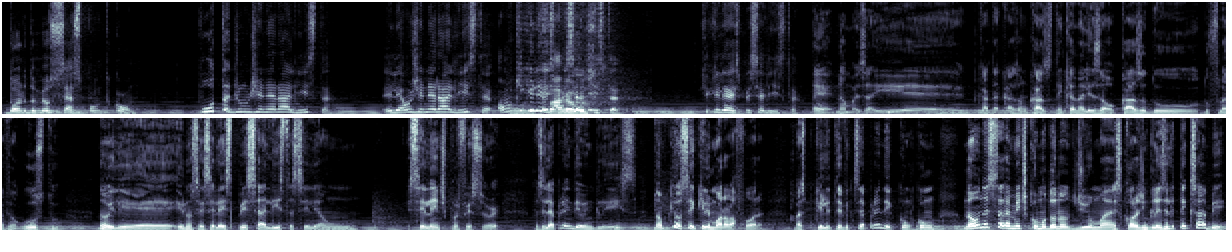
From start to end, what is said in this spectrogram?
dono do meu sucesso.com. Puta de um generalista. Ele é um generalista. O que, que ele é Flávio especialista? O que, que ele é especialista? É, não, mas aí é. Cada caso é um caso. Tem que analisar. O caso do, do Flávio Augusto. Não, ele é. Eu não sei se ele é especialista, se ele é um excelente professor. Mas ele aprendeu inglês. Não porque eu sei que ele mora lá fora, mas porque ele teve que se aprender. Com, com- não necessariamente como dono de uma escola de inglês ele tem que saber.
